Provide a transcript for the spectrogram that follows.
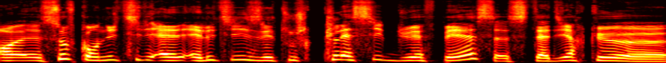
euh, sauf qu'on utilise, elle, elle utilise les touches classiques du FPS, c'est-à-dire que euh,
